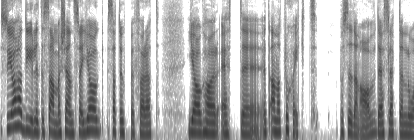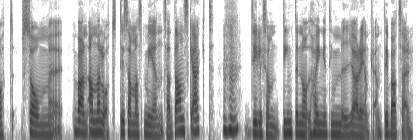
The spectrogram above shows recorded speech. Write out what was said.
Så jag hade ju lite samma känsla. Jag satt uppe för att jag har ett, eh, ett annat projekt på sidan av där jag släppte en låt som, eh, bara en annan låt tillsammans med en så här, dansk akt. Mhm. Det, är liksom, det är inte no- har ingenting med mig att göra egentligen. Det är bara att så här,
